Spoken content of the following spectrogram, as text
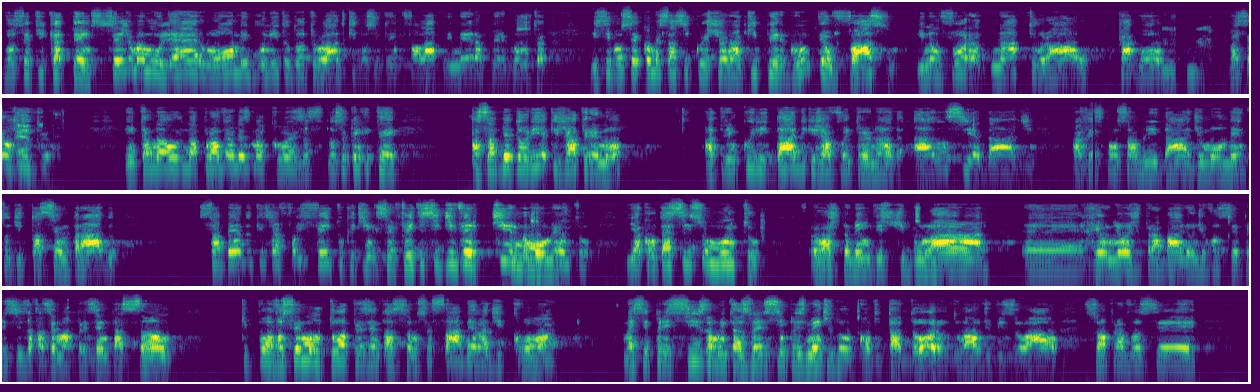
você fica tenso. Seja uma mulher, um homem bonito do outro lado, que você tem que falar a primeira pergunta. E se você começar a se questionar que pergunta eu faço e não for natural, cagou. Vai ser horrível. É. Então, na, na prova é a mesma coisa. Você tem que ter a sabedoria que já treinou, a tranquilidade que já foi treinada, a ansiedade, a responsabilidade, o momento de estar centrado, sabendo que já foi feito o que tinha que ser feito e se divertir no momento. E acontece isso muito. Eu acho também vestibular, é, reuniões de trabalho onde você precisa fazer uma apresentação, que, pô, você montou a apresentação, você sabe ela de cor, mas você precisa muitas vezes simplesmente do computador ou do audiovisual só para você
